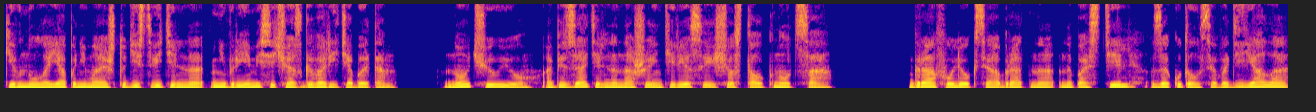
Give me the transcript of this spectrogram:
Кивнула я, понимая, что действительно не время сейчас говорить об этом. Но, чую, обязательно наши интересы еще столкнутся. Граф улегся обратно на постель, закутался в одеяло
